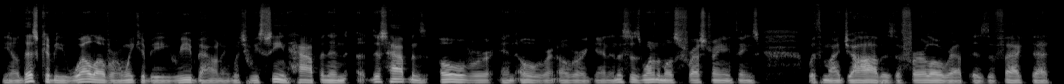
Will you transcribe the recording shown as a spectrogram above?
You know, this could be well over and we could be rebounding, which we've seen happen. And uh, this happens over and over and over again. And this is one of the most frustrating things with my job as the furlough rep is the fact that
